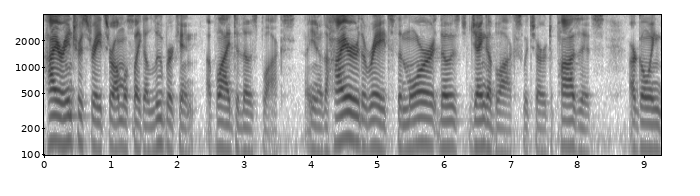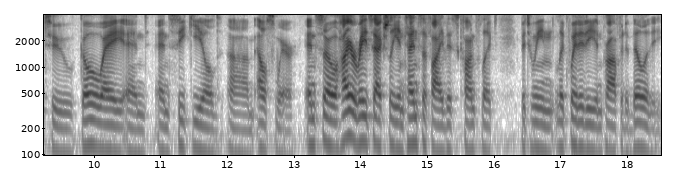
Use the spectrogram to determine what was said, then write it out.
higher interest rates are almost like a lubricant applied to those blocks. You know, the higher the rates, the more those Jenga blocks, which are deposits, are going to go away and, and seek yield um, elsewhere. And so higher rates actually intensify this conflict between liquidity and profitability.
